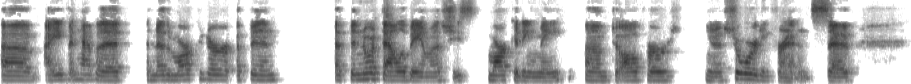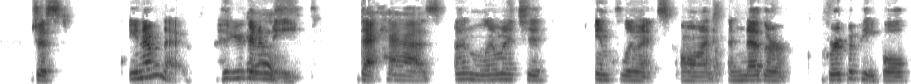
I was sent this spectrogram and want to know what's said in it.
um, I even have a another marketer up in up in North Alabama. She's marketing me um, to all of her you know sorority friends. So just you never know who you're going to yes. meet that has unlimited influence on another group of people.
